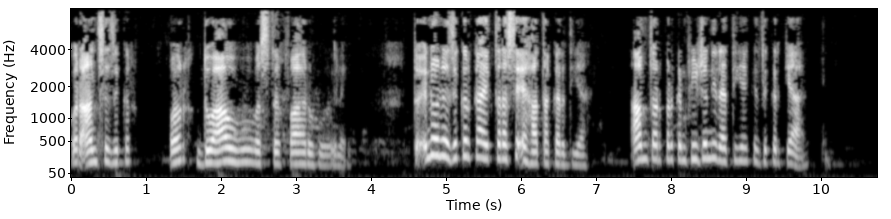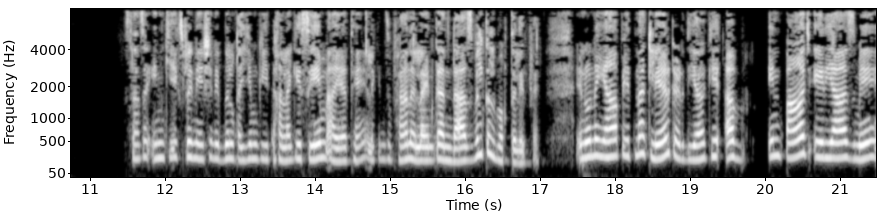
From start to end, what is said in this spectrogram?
قرآن سے ذکر، اور دعا ہو وسطفار ہو تو انہوں نے ذکر کا ایک طرح سے احاطہ کر دیا ہے۔ عام طور پر کنفیوژن ہی رہتی ہے کہ ذکر کیا ہے۔ سازا ان کی ایکسپلینیشن ابن القیم کی، حالانکہ سیم آیت ہیں لیکن سبحان اللہ ان کا انداز بالکل مختلف ہے۔ انہوں نے یہاں پہ اتنا کلیئر کر دیا کہ اب ان پانچ ایریاز میں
